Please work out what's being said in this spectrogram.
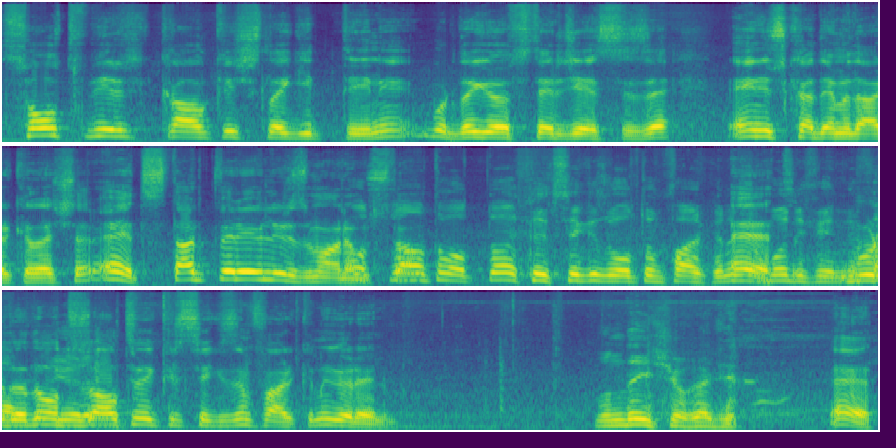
soft bir kalkışla gittiğini burada göstereceğiz size. En üst kademede arkadaşlar. Evet start verebiliriz Muharrem Ustam. 36 voltla 48 voltun farkını, Evet. Burada da farkını görelim. 36 ve 48'in farkını görelim. Bunda hiç yok acı. Evet.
